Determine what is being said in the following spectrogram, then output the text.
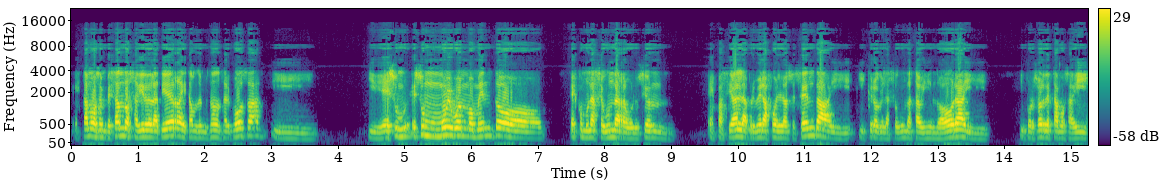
estamos empezando a salir de la Tierra y estamos empezando a hacer cosas y, es, un, es un muy buen momento, es como una segunda revolución espacial, la primera fue en los 60 y, creo que la segunda está viniendo ahora y por suerte estamos ahí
